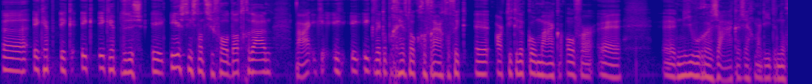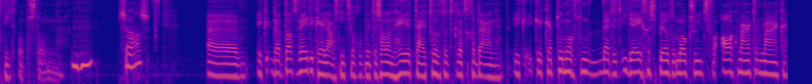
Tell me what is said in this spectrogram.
Eh, ik, heb, ik, ik, ik heb dus in eerste instantie vooral dat gedaan. Maar ik, ik, ik, ik werd op een gegeven moment ook gevraagd of ik eh, artikelen kon maken over eh, nieuwere zaken, zeg maar, die er nog niet op stonden. Zoals? Eh, ik, dat, dat weet ik helaas niet zo goed meer. Het is al een hele tijd terug dat ik dat gedaan heb. Ik, ik, ik heb toen nog met het idee gespeeld om ook zoiets voor Alkmaar te maken.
